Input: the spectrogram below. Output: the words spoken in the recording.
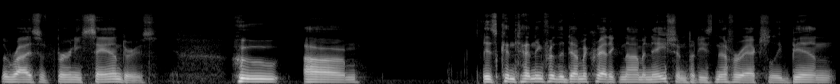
the rise of Bernie Sanders, who um, is contending for the Democratic nomination, but he's never actually been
